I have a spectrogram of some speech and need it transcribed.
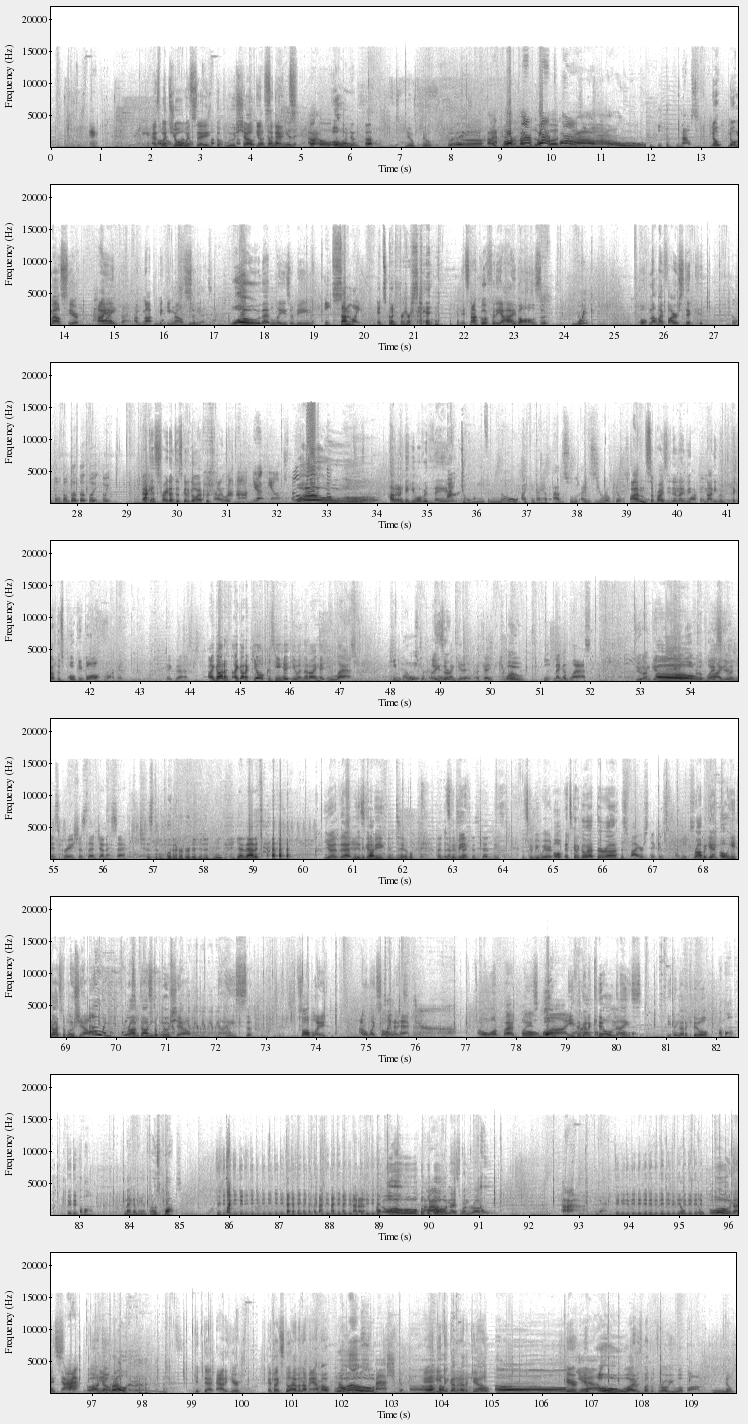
As what Uh-oh, Joel would uh-oh, say, the blue shell No, incident. don't let him use it. Uh-oh. Oh. oh. Nope, nope. Hey. Uh, I Ah. couldn't remember the button was Oh. Eat the mouse. Nope, no mouse here. I do I- ain't. I'm not Mickey Mouse. Whoa, that laser beam. Eat sunlight. It's good for your skin. It's not good for the eyeballs. Yoink. Well, not my fire stick. Don't, don't, don't, don't, don't, don't, don't. I guess right. I'm just gonna go after Tyler. Yeah, yeah. Whoa! How did I get you over there? I don't even know. I think I have absolute. I have zero kills. I'm surprised you didn't even Rocket? not even pick up this Pokeball. Rocket. Take that. I got a, I got a kill because he hit you and then I hit you last. He runs Oh, with laser. Okay, I get it. Okay. Whoa, Eat Mega Blast. Dude, I'm getting all Oh over the place my here. goodness gracious! That Genesect just obliterated me. Yeah, that attack. Yeah, that is it gonna got be Ethan too. That That's gonna be- Genesect is deadly. it's gonna be weird. Oh, it's gonna go after uh, This fire stick is a weak. Rob again. Oh, he dodged the blue shell. Oh, and the crazy Rob dodged the blue shell. Nice. Saw blade. I don't like saw Flame blades. attack. I don't want that, please. Oh, my. Ethan got a kill. Nice. Ethan got a kill. A bomb. Dude, dude, A bomb. Mega Man throws bombs. Oh, oh, oh, nice one, Rob. Oh, nice. Ah! Oh, no. throw. Get that out of here. If I still have enough ammo. Whoa. smash oh. And Ethan got another kill. Oh. Here. you- Yeah. Oh, I was about to throw you a bomb. Nope.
